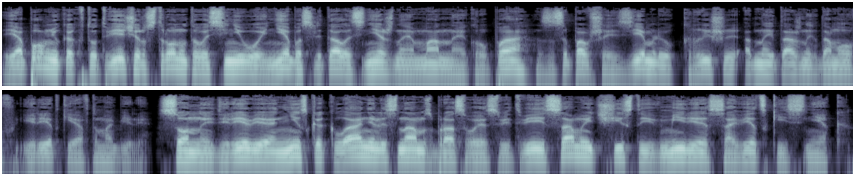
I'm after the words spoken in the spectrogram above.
Я помню, как в тот вечер с тронутого синевой неба слетала снежная манная крупа, засыпавшая землю, крыши одноэтажных домов и редкие автомобили. Сонные деревья низко кланялись нам, сбрасывая с ветвей самый чистый в мире советский снег.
